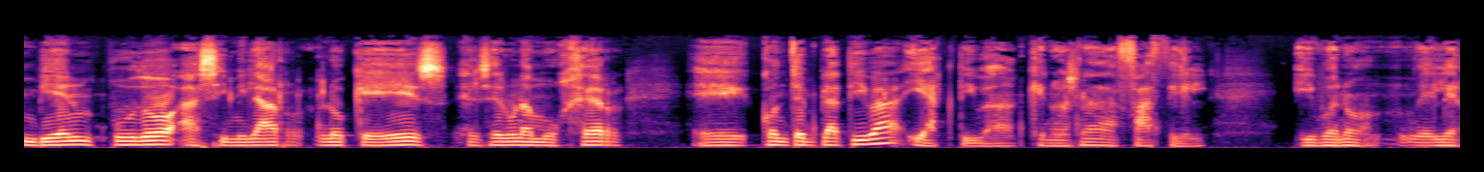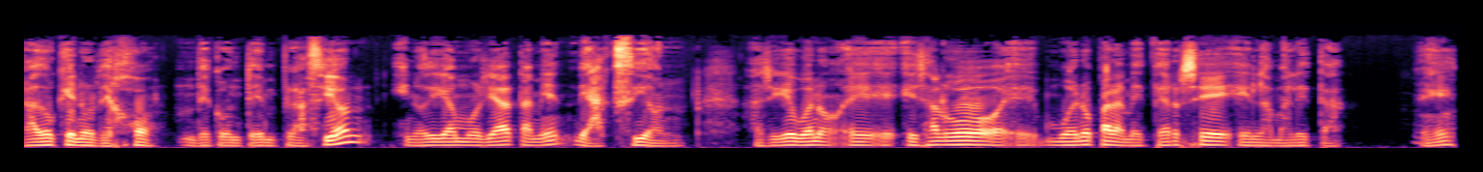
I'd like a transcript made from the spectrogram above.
bien pudo asimilar lo que es el ser una mujer eh, contemplativa y activa, que no es nada fácil. Y bueno, el legado que nos dejó de contemplación y no digamos ya también de acción. Así que bueno, eh, es algo eh, bueno para meterse en la maleta. ¿Eh?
